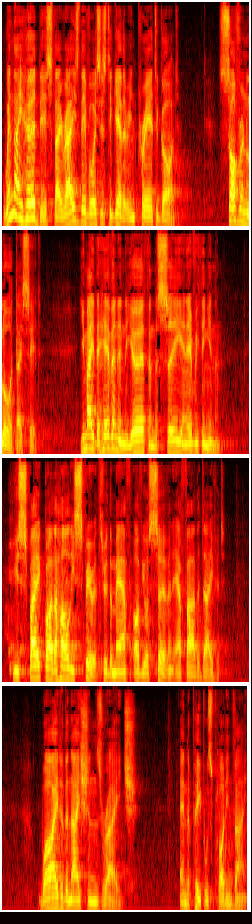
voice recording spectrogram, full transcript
When they heard this, they raised their voices together in prayer to God. Sovereign Lord, they said, you made the heaven and the earth and the sea and everything in them. You spoke by the Holy Spirit through the mouth of your servant, our father David. Why do the nations rage and the peoples plot in vain?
